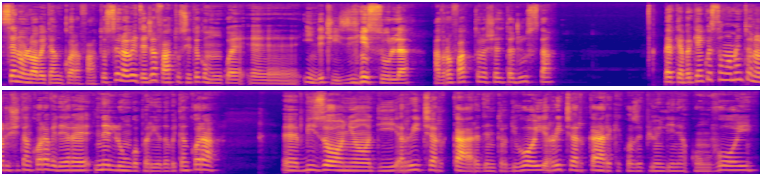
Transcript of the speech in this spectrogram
Se non lo avete ancora fatto, se lo avete già fatto siete comunque eh, indecisi sul avrò fatto la scelta giusta? Perché? Perché in questo momento non riuscite ancora a vedere nel lungo periodo, avete ancora eh, bisogno di ricercare dentro di voi, ricercare che cosa è più in linea con voi,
